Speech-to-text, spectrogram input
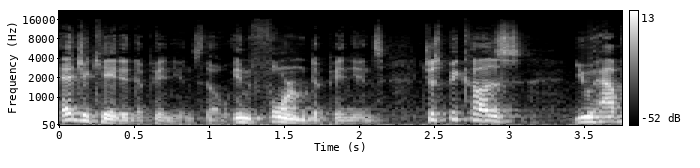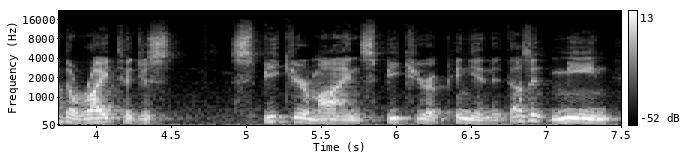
educated opinions, though informed opinions. Just because you have the right to just speak your mind, speak your opinion, it doesn't mean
